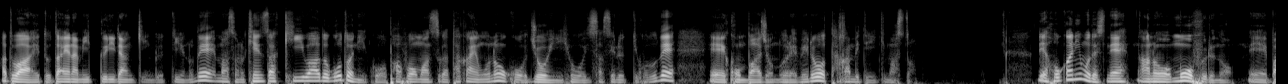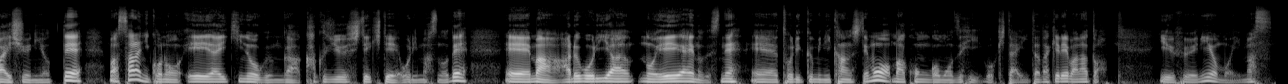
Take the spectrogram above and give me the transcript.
あとは、えっ、ー、と、 Dynamic Re-Ranking っていうので、まあ、その検索キーワードごとに、こう、パフォーマンスが高いものを、こう、上位に表示させるっていうことで、えー、コンバージョンのレベルを高めていきますと。で、他にもですね、あの、 MorphL の、え、買収によって、まあ、さらにこの AI 機能群が拡充してきておりますので、えー、まあ、 Algolia の AI のですね、えー、取り組みに関しても、まあ、今後もぜひご期待いただければなというふうに思います。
